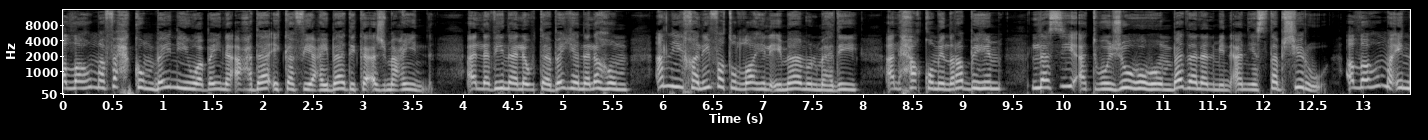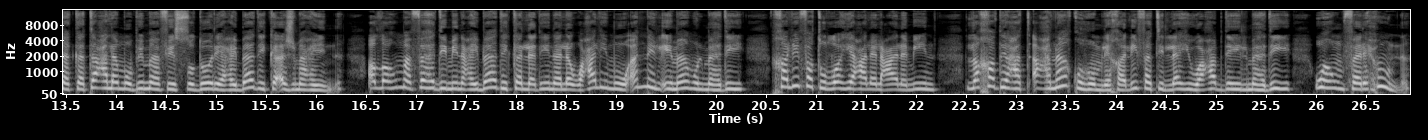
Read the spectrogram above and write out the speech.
اللهم فاحكم بيني وبين أعدائك في عبادك أجمعين الذين لو تبين لهم أني خليفة الله الإمام المهدي ألحق من ربهم لسيئت وجوههم بدلا من أن يستبشروا. اللهم إنك تعلم بما في صدور عبادك أجمعين. اللهم فهد من عبادك الذين لو علموا أن الإمام المهدي خليفة الله على العالمين لخضعت أعناقهم لخليفة الله وعبده المهدي وهم فرحون.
